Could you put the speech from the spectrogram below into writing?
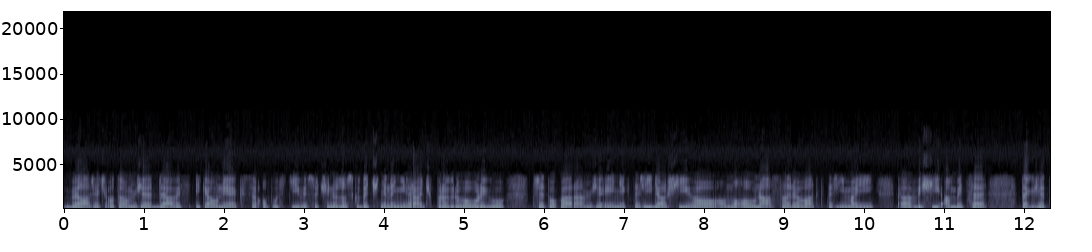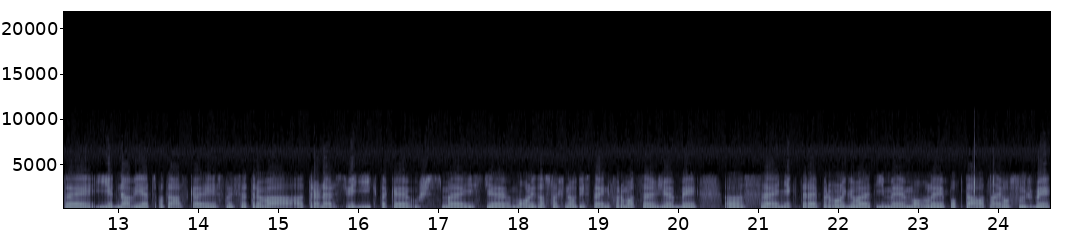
byla řeč o tom, že Davis se opustí Vysočinu, to skutečně není hráč pro druhou ligu. Předpokládám, že i někteří další ho mohou následovat, kteří mají vyšší ambice. Takže to je jedna věc. Otázka je, jestli se trvá trenér Svědík, také už jsme jistě mohli zaslechnout jisté informace, že by uh, se některé prvoligové týmy mohli poptávat na jeho služby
